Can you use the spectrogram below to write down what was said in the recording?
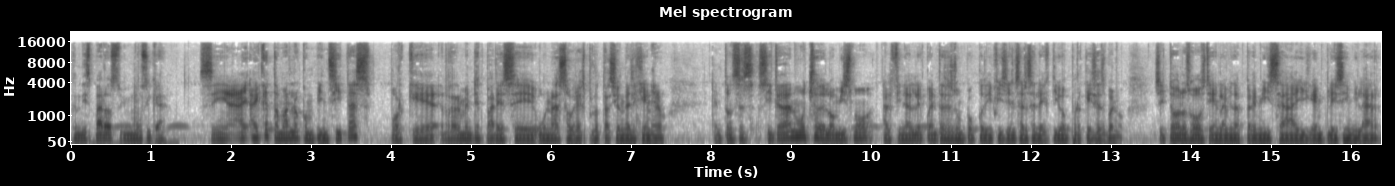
con disparos y música. Sí, hay, hay que tomarlo con pincitas porque realmente parece una sobreexplotación del género. Entonces, si te dan mucho de lo mismo, al final de cuentas es un poco difícil ser selectivo porque dices, bueno, si todos los juegos tienen la misma premisa y gameplay similar,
